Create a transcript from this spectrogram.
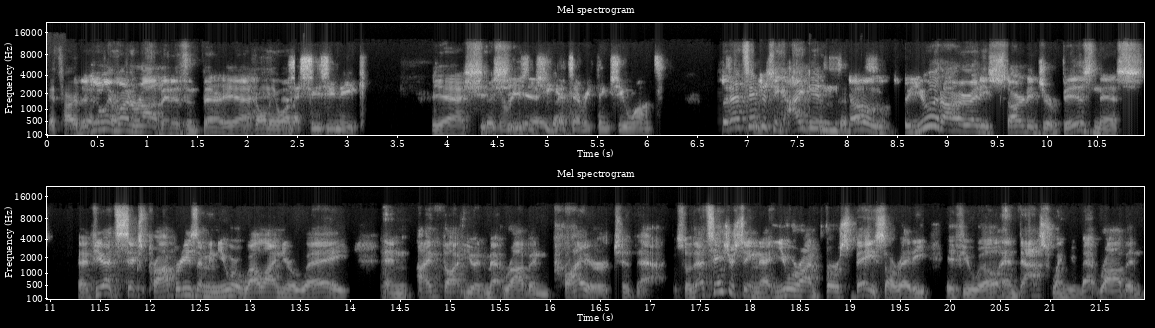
it's hard. There's only one Robin, isn't there? Yeah. There's only one. She's unique. Yeah, she, there's a reason she, she gets everything she wants. So that's interesting. I didn't know. So you had already started your business. If you had six properties, I mean, you were well on your way. And I thought you had met Robin prior to that. So that's interesting that you were on first base already, if you will. And that's when you met Robin.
